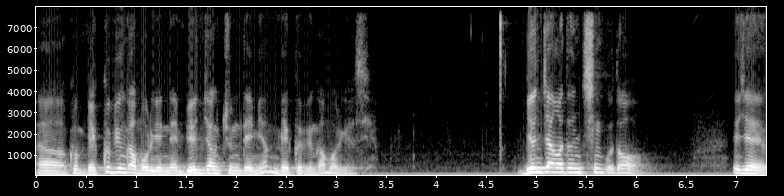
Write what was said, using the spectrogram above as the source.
어, 그몇 급인가 모르겠네. 면장쯤 되면 몇 급인가 모르겠어요. 면장 얻은 친구도 이제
